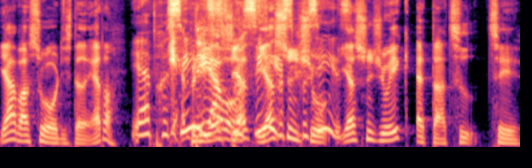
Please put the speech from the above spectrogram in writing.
Jeg er bare sur over, at de stadig er der. Ja, præcis. Ja, det er jeg, jo jeg, præcis, jeg, synes jo, præcis. jeg synes jo ikke, at der er tid til...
